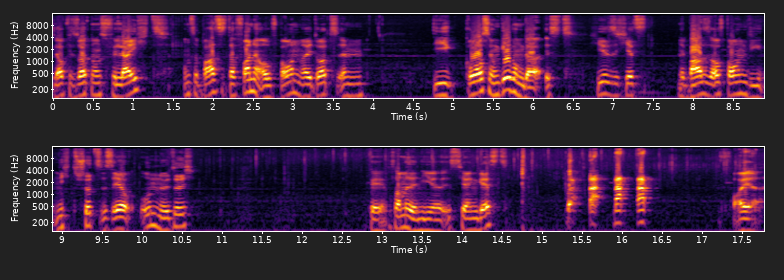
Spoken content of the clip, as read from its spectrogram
glaube, wir sollten uns vielleicht unsere Basis da vorne aufbauen, weil dort ähm, die große Umgebung da ist. Hier sich jetzt eine Basis aufbauen, die nicht schützt, ist eher unnötig. Okay, was haben wir denn hier? Ist hier ein Guest? Feuer.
